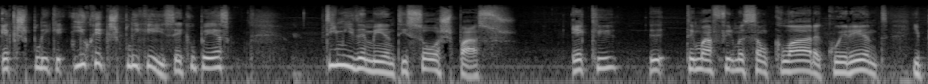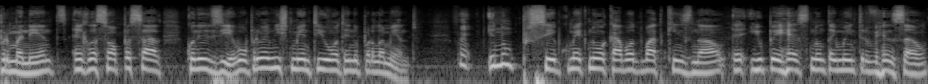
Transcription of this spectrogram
é que explica. E o que é que explica isso? É que o PS, timidamente e só aos passos, é que eh, tem uma afirmação clara, coerente e permanente em relação ao passado. Quando eu dizia, o Primeiro-Ministro mentiu ontem no Parlamento, eu não percebo como é que não acaba o debate quinzenal eh, e o PS não tem uma intervenção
